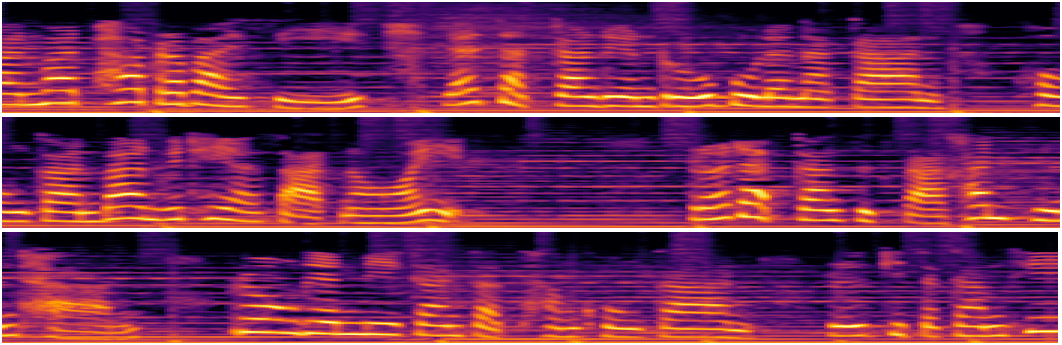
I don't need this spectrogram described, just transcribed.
การวาดภาพระบายสี และจัดการเรียนรู้บูรณาการ โครงการบ้านวิทยาศาสตร์น้อย ระดับการศึกษาขั้นพื้นฐาน โรงเรียนมีการจัดทำโครงการ หรือกิจกรรมที่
